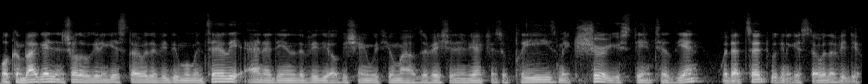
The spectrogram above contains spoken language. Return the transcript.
Welcome back guys, inshallah we're going to get started with the video momentarily and at the end of the video I'll be sharing with you my observation and reaction so please make sure you stay until the end. With that said, we're going to get started with the video.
